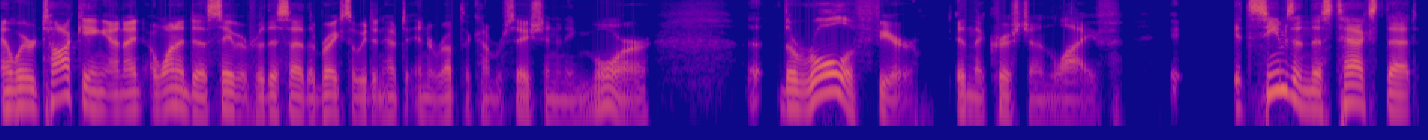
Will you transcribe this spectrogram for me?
and we were talking, and I, I, wanted to save it for this side of the break so we didn't have to interrupt the conversation anymore. Uh, the role of fear in the Christian life. It, seems in this text that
